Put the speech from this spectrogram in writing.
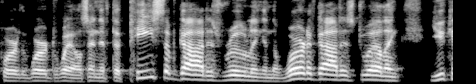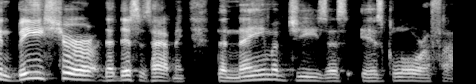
where the word dwells. And if the peace of God is ruling and the word of God is dwelling, you can be sure that this is happening. The name of Jesus is glorified.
